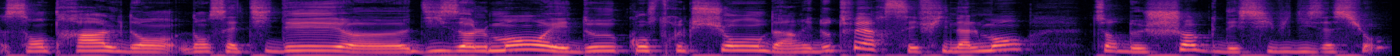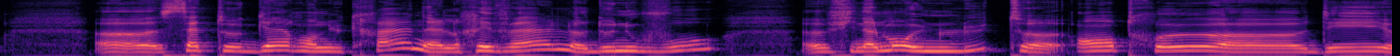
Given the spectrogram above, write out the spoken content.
central dans, cette idée d'isolement et de construction d'un rideau de fer. C'est finalement une sorte de choc des civilisations. cette guerre en Ukraine, elle révèle de nouveau finalement une lutte entre des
